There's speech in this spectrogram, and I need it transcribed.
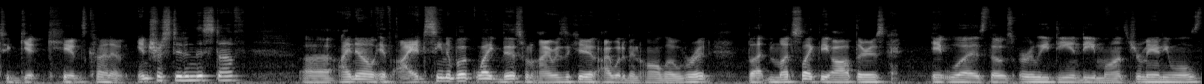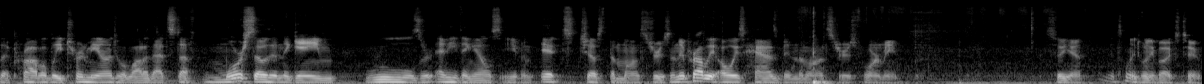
to get kids kind of interested in this stuff. Uh, I know if I had seen a book like this when I was a kid, I would have been all over it. But much like the authors, it was those early D and D monster manuals that probably turned me on to a lot of that stuff more so than the game rules or anything else. Even it's just the monsters, and it probably always has been the monsters for me. So yeah, it's only twenty bucks too.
